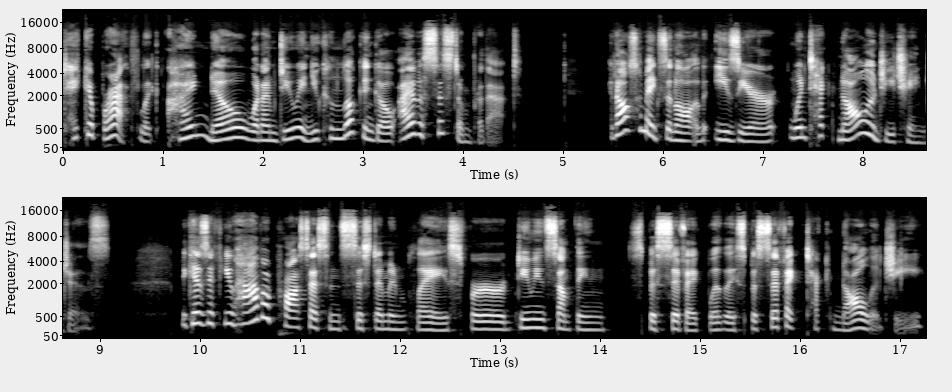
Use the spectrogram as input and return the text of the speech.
take a breath. Like, I know what I'm doing. You can look and go, I have a system for that. It also makes it all easier when technology changes. Because if you have a process and system in place for doing something specific with a specific technology,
